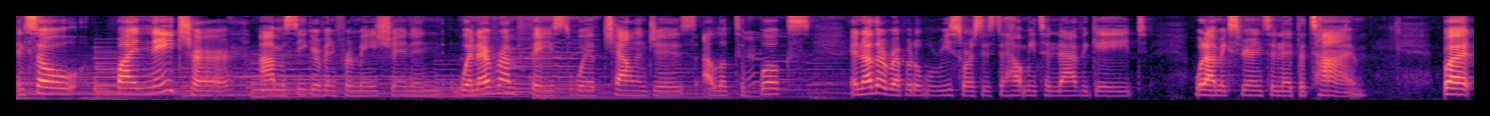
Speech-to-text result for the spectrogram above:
And so, by nature, I'm a seeker of information, and whenever I'm faced with challenges, I look to books and other reputable resources to help me to navigate what I'm experiencing at the time. But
